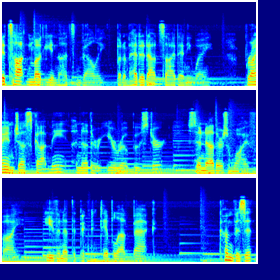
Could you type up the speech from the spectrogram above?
It's hot and muggy in the Hudson Valley, but I'm headed outside anyway. Brian just got me another Eero booster, so now there's Wi Fi, even at the picnic table out back. Come visit.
